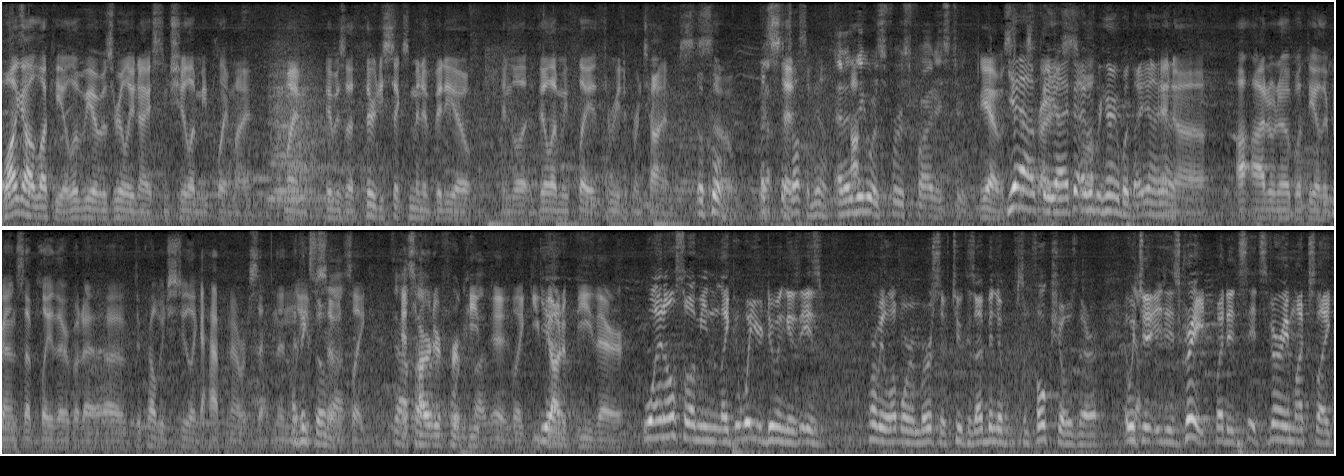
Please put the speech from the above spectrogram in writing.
well, I that's- got lucky. Olivia was really nice, and she let me play my my. It was a 36 minute video, and they let- let me play it three different times. Oh cool. So, that's, instead- that's awesome. Yeah. And I think it was First Fridays too. Yeah, it was Yeah. First Okay. Yeah. I, Fridays I remember hearing about that. Yeah. And yeah. uh, I, I don't know about the other bands that play there, but uh, uh, they probably just do like a half an hour set and then leave. think so. Yeah. it's like Yeah, it's harder for people. Like you've Yeah. got to be there. Well, and also, I mean, like what you're doing is, is probably a lot more immersive too, because I've been to some folk shows there, which Yeah. i- is great. But it's it's very much like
